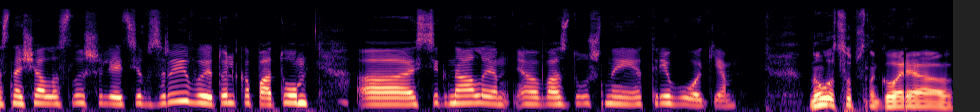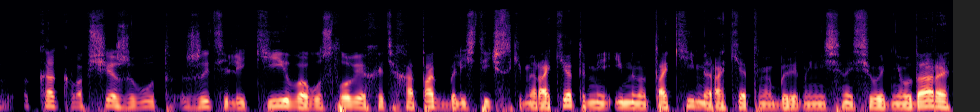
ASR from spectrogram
сначала слышали эти взрывы, и только потом сигналы воздушной тревоги. Ну вот, собственно говоря, как вообще живут жители Киева в условиях этих атак баллистическими ракетами. Именно такими ракетами были нанесены сегодня удары.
